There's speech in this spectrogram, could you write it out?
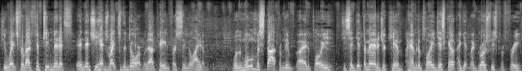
She waits for about 15 minutes and then she heads right to the door without paying for a single item. When the woman was stopped from the by an employee, she said, Get the manager, Kim. I have an employee discount. I get my groceries for free.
